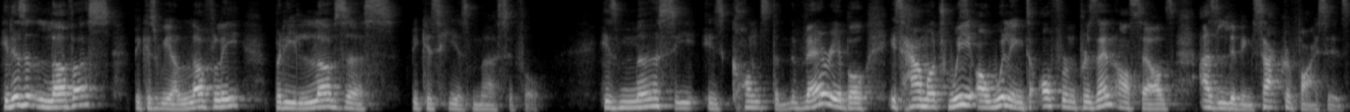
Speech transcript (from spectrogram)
He doesn't love us because we are lovely, but he loves us because he is merciful. His mercy is constant. The variable is how much we are willing to offer and present ourselves as living sacrifices.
